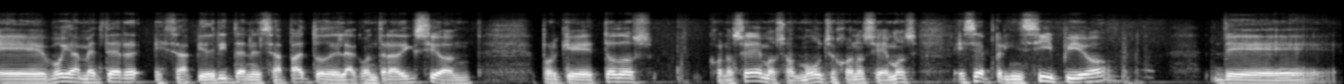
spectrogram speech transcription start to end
eh, voy a meter esa piedrita en el zapato de la contradicción, porque todos conocemos, o muchos conocemos, ese principio de,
